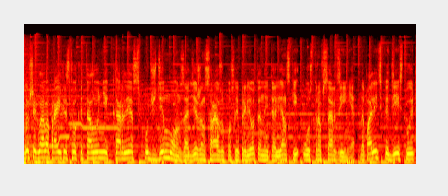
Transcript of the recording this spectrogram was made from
Бывший глава правительства Каталонии Карлес Пучдемон задержан сразу после прилета на итальянский остров Сардиния. На политика действует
